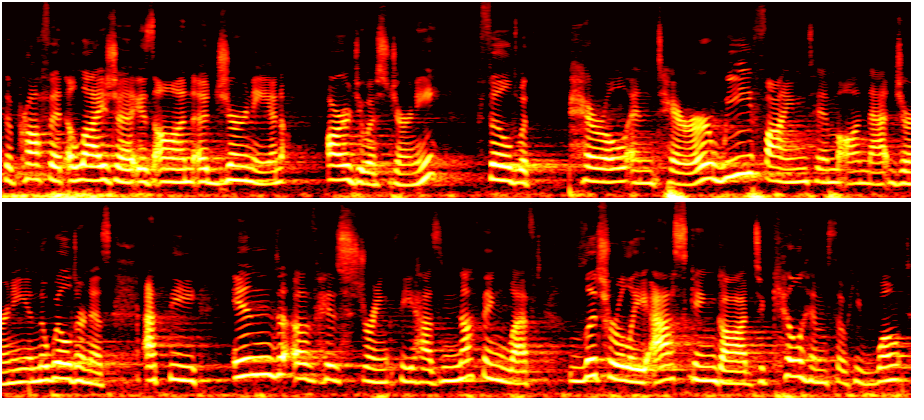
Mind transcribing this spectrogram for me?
the prophet Elijah is on a journey, an arduous journey, filled with peril and terror. We find him on that journey in the wilderness. At the end of his strength, he has nothing left, literally asking God to kill him so he won't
